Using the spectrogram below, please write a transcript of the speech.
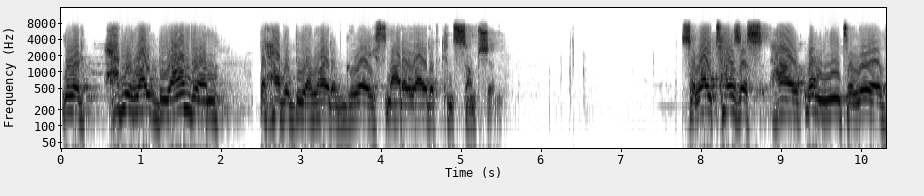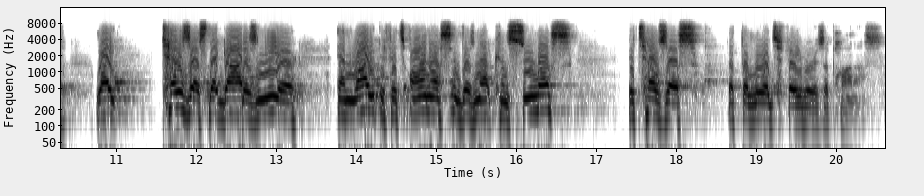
Lord, have your light be on them, but have it be a light of grace, not a light of consumption. So light tells us how what we need to live. Light tells us that God is near, and light, if it's on us and does not consume us, it tells us that the Lord's favor is upon us.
